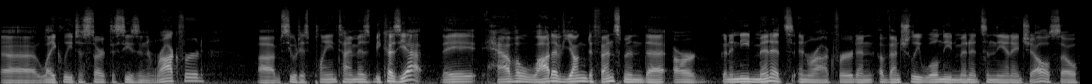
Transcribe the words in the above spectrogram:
uh, likely to start the season in Rockford. Um, see what his playing time is because yeah, they have a lot of young defensemen that are going to need minutes in Rockford and eventually will need minutes in the NHL. So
